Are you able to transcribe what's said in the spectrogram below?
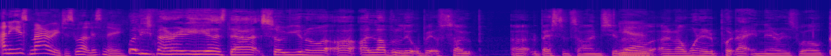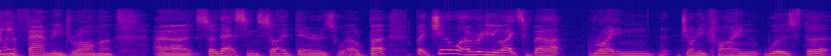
and he is married as well, isn't he? Well, he's married. He has that. So you know, I, I love a little bit of soap. Uh, at the best of times, you know, Yeah. and I wanted to put that in there as well, kind you- of family drama. Uh, so that's inside there as well. But but do you know what I really liked about writing Johnny Klein was that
